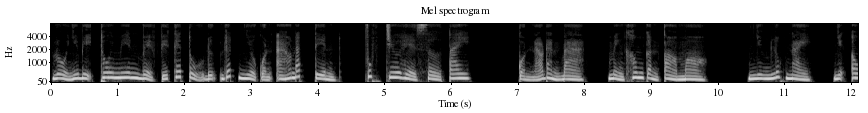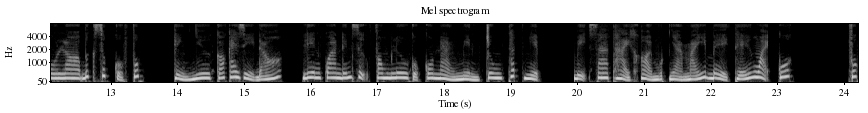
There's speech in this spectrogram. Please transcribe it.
rồi như bị thôi miên về phía cái tủ đựng rất nhiều quần áo đắt tiền. Phúc chưa hề sờ tay. Quần áo đàn bà, mình không cần tò mò. Nhưng lúc này, những âu lo bức xúc của Phúc hình như có cái gì đó liên quan đến sự phong lưu của cô nàng miền Trung thất nghiệp bị sa thải khỏi một nhà máy bể thế ngoại quốc. Phúc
